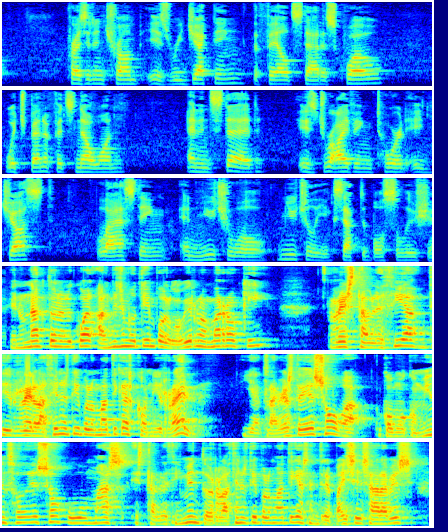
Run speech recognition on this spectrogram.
President Trump is rejecting the failed status quo, which benefits no one, and instead is driving toward a just, lasting and mutual, mutually acceptable solution. En un acto en el cual al mismo tiempo el gobierno marroquí restablecía relaciones diplomáticas con Israel. Y a través de eso, como comienzo de eso, hubo más establecimiento de relaciones diplomáticas entre países árabes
